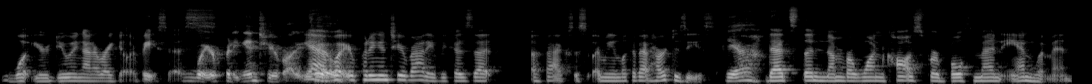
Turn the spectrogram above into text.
what you're doing on a regular basis what you're putting into your body yeah too. what you're putting into your body because that affects i mean look at that heart disease yeah. that's the number one cause for both men and women.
